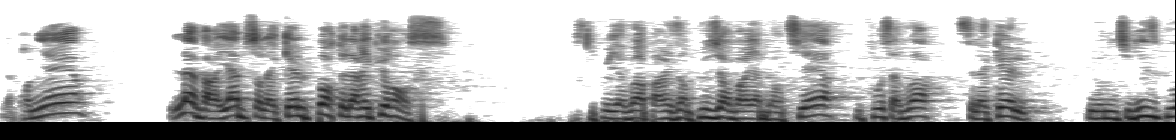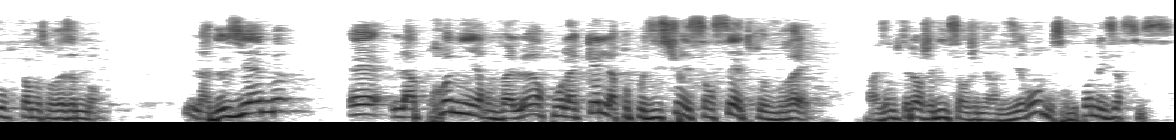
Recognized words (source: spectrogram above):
La première, la variable sur laquelle porte la récurrence. Parce qu'il peut y avoir par exemple plusieurs variables entières, il faut savoir c'est laquelle que l'on utilise pour faire notre raisonnement. La deuxième est la première valeur pour laquelle la proposition est censée être vraie. Par exemple, tout à l'heure j'ai dit que c'est en général 0, mais ça dépend de l'exercice.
